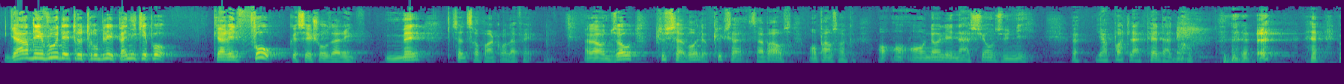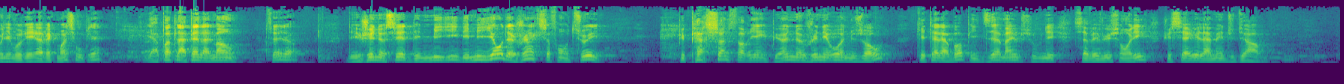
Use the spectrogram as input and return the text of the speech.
Gardez-vous d'être troublés, paniquez pas, car il faut que ces choses arrivent. Mais ce ne sera pas encore la fin. Alors, nous autres, plus ça va, plus que ça, ça brasse, on pense, on, on, a les Nations Unies. Euh, il n'y a pas de la paix dans le monde. Voulez-vous rire avec moi, s'il vous plaît? Il n'y a pas de la paix dans le monde. Tu sais, là? Des génocides, des milliers, des millions de gens qui se font tuer. Puis personne ne fait rien. Puis un de nos généraux à nous autres, qui était là-bas, puis il disait même, vous vous souvenez, si vous avez vu son livre, j'ai serré la main du diable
